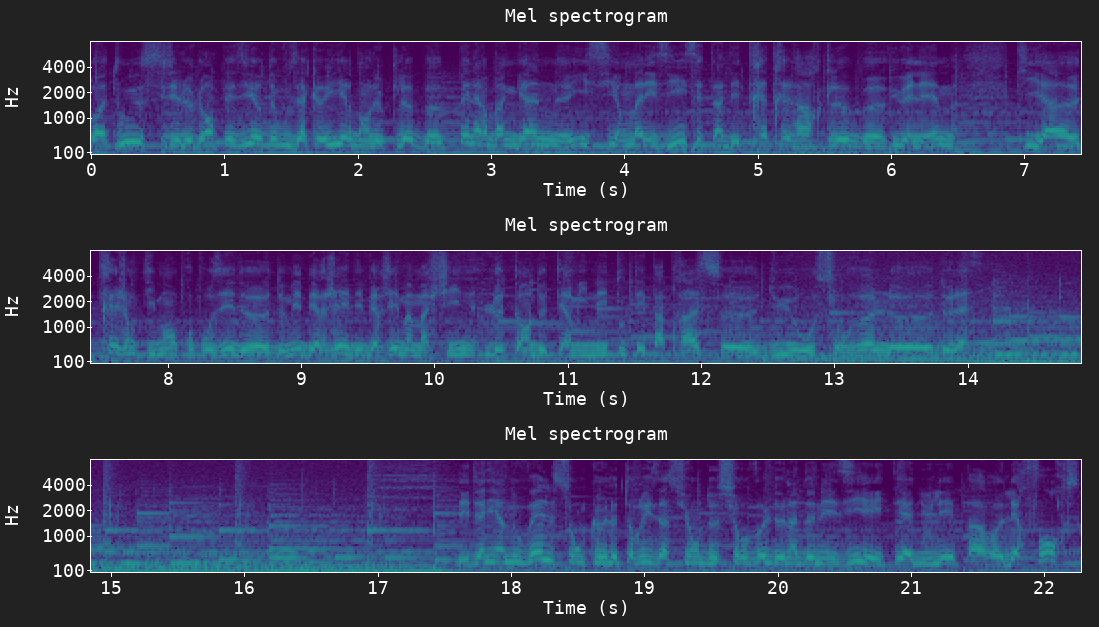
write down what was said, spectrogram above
à tous, j'ai le grand plaisir de vous accueillir dans le club Penerbangan ici en Malaisie. C'est un des très très rares clubs ULM qui a très gentiment proposé de, m'héberger et d'héberger ma machine le temps de terminer toutes les paperasses euh, dues au survol euh, de l'Asie. Les dernières nouvelles sont que l'autorisation de survol de l'Indonésie a été annulée par l'Air Force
